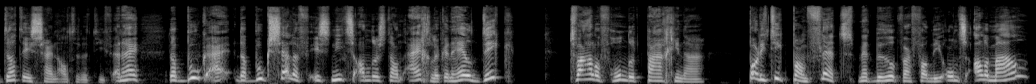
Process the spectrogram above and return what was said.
Dat is zijn alternatief. En hij, dat, boek, dat boek zelf is niets anders dan eigenlijk een heel dik 1200 pagina politiek pamflet. Met behulp waarvan hij ons allemaal,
